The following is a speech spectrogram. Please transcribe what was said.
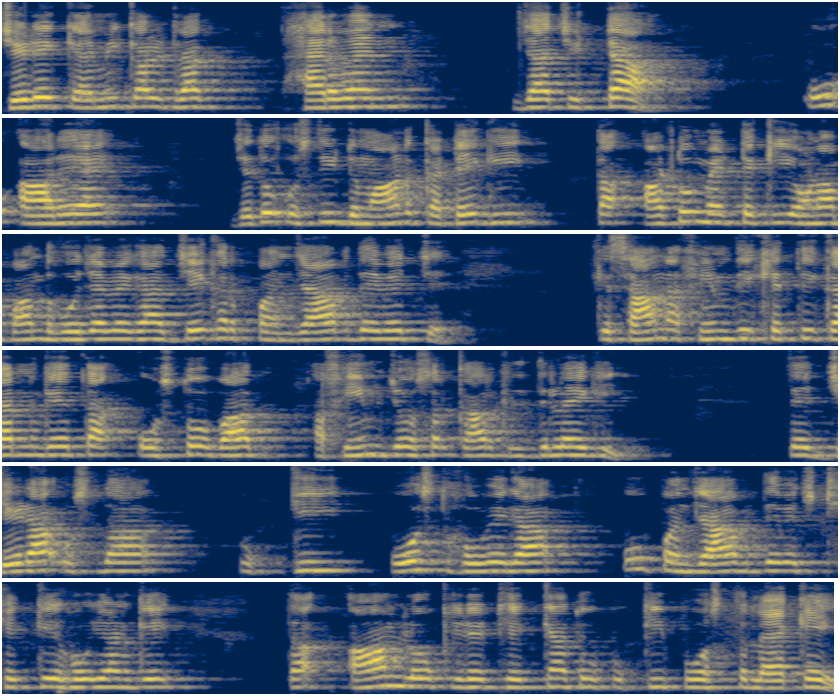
ਜਿਹੜੇ ਕੈਮੀਕਲ ਡਰੱਗ ਹੈਰੋਇਨ ਜਾਂ ਚਿੱਟਾ, ਉਹ ਆ ਰਿਹਾ ਹੈ। ਜਦੋਂ ਉਸ ਦੀ ਡਿਮਾਂਡ ਘਟੇਗੀ, ਤਾਂ ਆਟੋਮੈਟਿਕ ਹੀ ਆਉਣਾ ਬੰਦ ਹੋ ਜਾਵੇਗਾ। ਜੇਕਰ ਪੰਜਾਬ ਦੇ ਵਿੱਚ ਕਿਸਾਨ ਅਫੀਮ ਦੀ ਖੇਤੀ ਕਰਨਗੇ, ਤਾਂ ਉਸ ਤੋਂ ਬਾਅਦ ਅਫੀਮ ਜੋ ਸਰਕਾਰ ਖਰੀਦ ਲਏਗੀ ਤੇ ਜਿਹੜਾ ਉਸ ਦਾ ਉੱਕੀ ਪੋਸਟ ਹੋਵੇਗਾ, ਉਹ ਪੰਜਾਬ ਦੇ ਵਿੱਚ ਠੇਕੇ ਹੋ ਜਾਣਗੇ। ਤਾਂ ਆਮ ਲੋਕ ਜਿਹੜੇ ਠੇਕਿਆਂ ਤੋਂ ਪੁੱਕੀ ਪੋਸਤ ਲੈ ਕੇ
